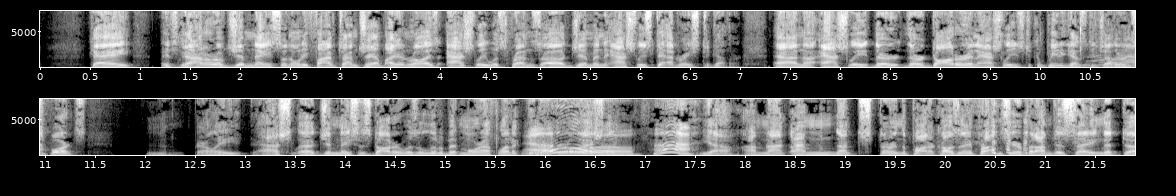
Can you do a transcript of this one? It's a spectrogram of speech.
Okay, It's the honor of Jim Nace, an only five-time champ. I didn't realize Ashley was friends. Uh, Jim and Ashley's dad raced together, and uh, Ashley, their their daughter and Ashley used to compete against each Oh, other in sports. Hmm, Apparently, Ash, uh, Jim Nace's daughter was a little bit more athletic than our girl Ashley. Oh, huh. Yeah, I'm not. I'm not stirring the pot or causing any problems here, but I'm just saying that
